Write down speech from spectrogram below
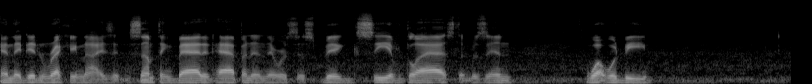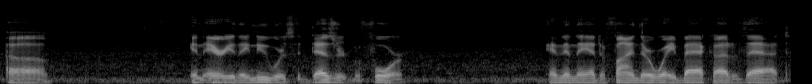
and they didn't recognize it. And something bad had happened, and there was this big sea of glass that was in what would be uh, an area they knew was a desert before. And then they had to find their way back out of that,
